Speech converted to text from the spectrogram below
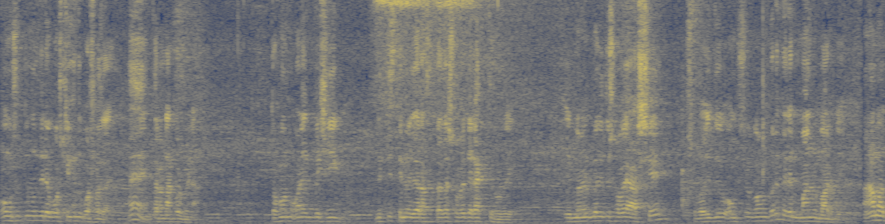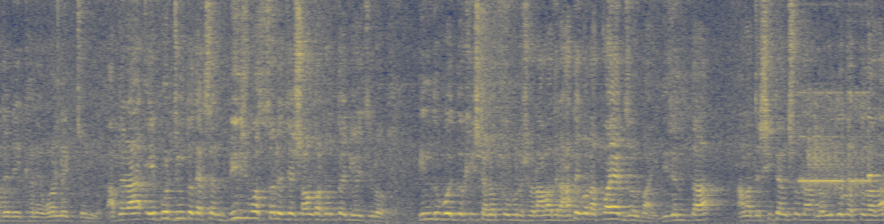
অংশক্তি মন্দিরে বসলে কিন্তু বসা যায়। হ্যাঁ তারা না করবে না। তখন অনেক বেশি নেতৃস্থানীয় যারা আছে তাদের সবাইকে রাখতে হবে। এই মানুষগুলো যদি সবাই আসে, সবাই যদি অংশগ্রহণ করে, তাহলে মানুষ বাড়বে। আমাদের এখানে অনেক জন্য আপনারা এ পর্যন্ত দেখছেন, বিশ বছরে যে সংগঠন তৈরি হয়েছিল, হিন্দু, বৌদ্ধ, খ্রিস্টান, ঐক্য, পরিষদ, আমাদের হাতে গোনা কয়েকজন ভাই দ্বিজেন দা, আমাদের শীতাংশ দা নবীন্দ্র দত্ত দাদা,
